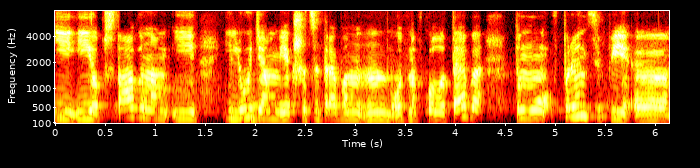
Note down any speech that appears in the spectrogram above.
і, і обставинам, і, і людям, якщо це треба от навколо тебе. Тому, в принципі, е,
